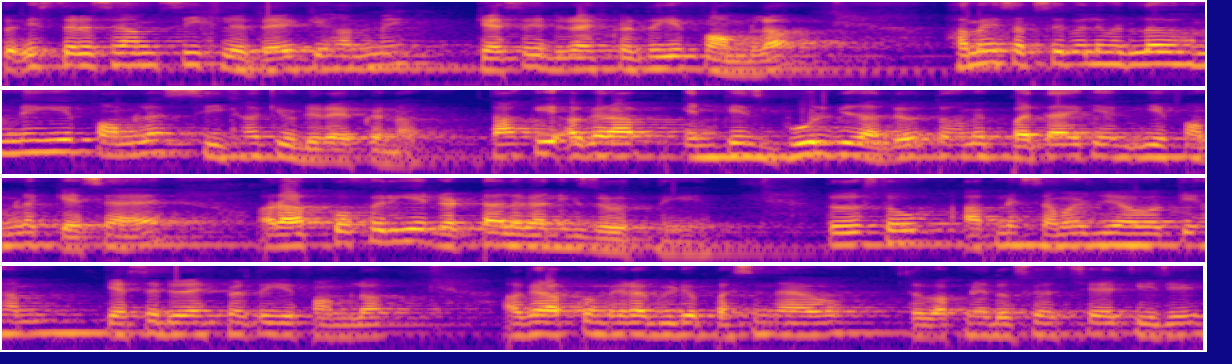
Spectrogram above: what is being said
तो इस तरह से हम सीख लेते हैं कि हमें कैसे डिराइव करते हैं ये फॉर्मूला हमें सबसे पहले मतलब हमने ये फॉर्मूला सीखा क्यों डिराइव करना? ताकि अगर आप इनकेस भूल भी जाते हो तो हमें पता है कि ये फॉर्मूला कैसा है और आपको फिर ये रट्टा लगाने की ज़रूरत नहीं है। तो दोस्तों, आपने समझ लिया होगा कि हम कैसे डिराइव करते हैं ये फॉर्मूला अगर आपको मेरा वीडियो पसंद आया हो तो अपने दोस्तों से शेयर कीजिए।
